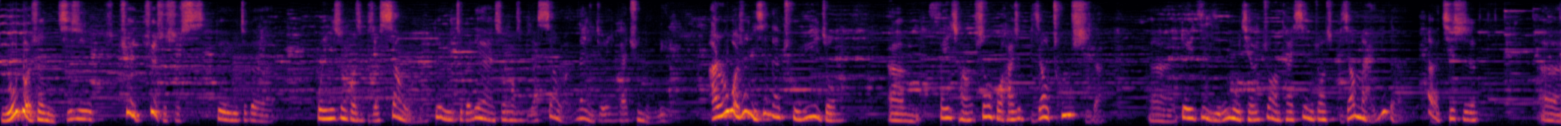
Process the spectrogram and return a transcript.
如果说你其实确确实是对于这个婚姻生活是比较向往的，对于这个恋爱生活是比较向往，那你就应该去努力。而如果说你现在处于一种嗯非常生活还是比较充实的，呃，对于自己目前的状态现状是比较满意的。呃，其实，呃，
